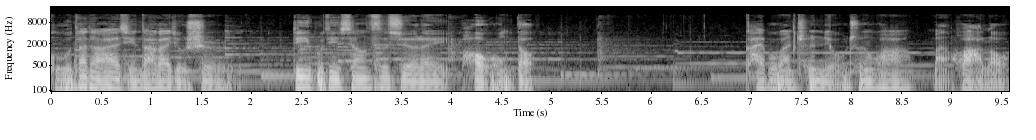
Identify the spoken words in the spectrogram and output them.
古代的爱情大概就是滴不尽相思血泪抛红豆，开不完春柳春花满画楼。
